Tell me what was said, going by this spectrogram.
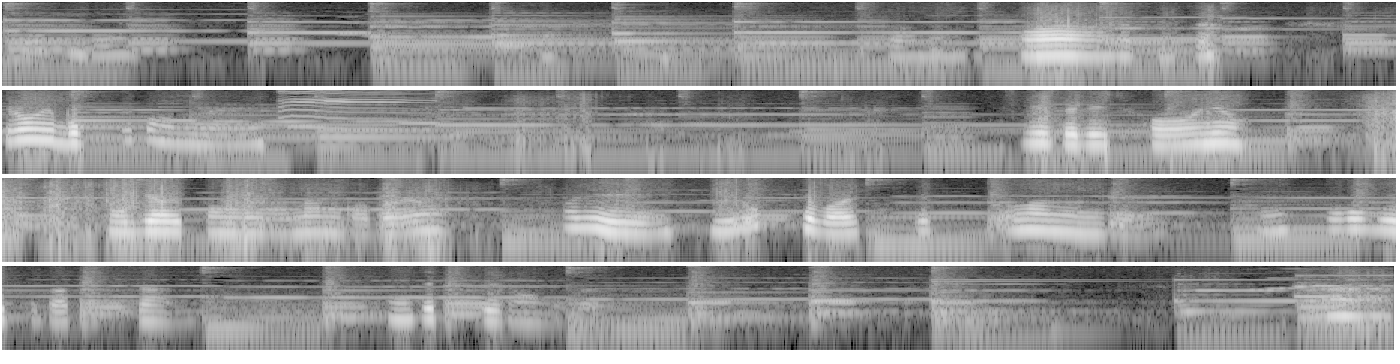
좋은데 와 진짜. 이러기 먹지도 않네. 고기들이 전혀 고기 활동을 안 한가 봐요. 아니 이렇게 맛있게 떠나는데 어? 소고기보다 비싼 삼계탕이란 거예요. 아,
